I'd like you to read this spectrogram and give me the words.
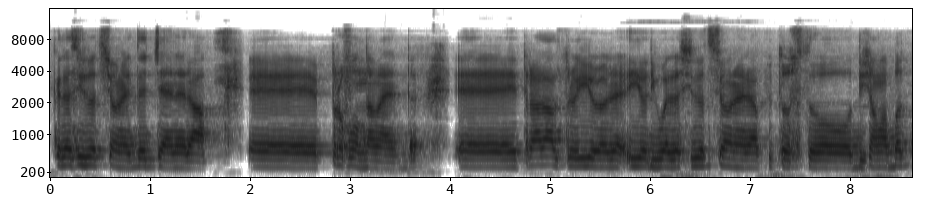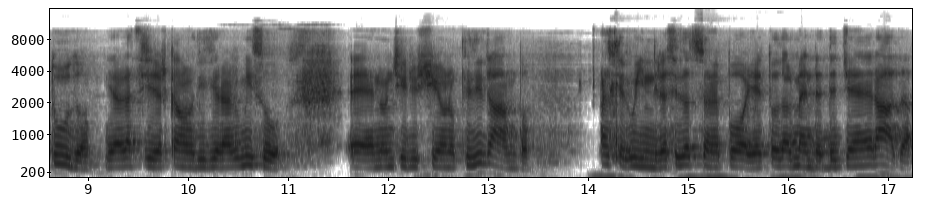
che la situazione degenera eh, profondamente. E tra l'altro io, io di quella situazione era piuttosto diciamo abbattuto. I ragazzi cercavano di tirarmi su e non ci riuscivano più di tanto anche quindi la situazione poi è totalmente degenerata.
